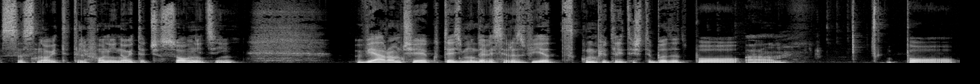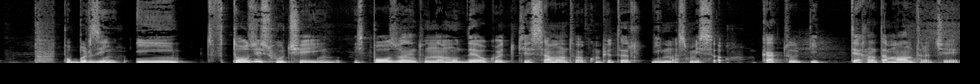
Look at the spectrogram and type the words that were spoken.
с новите телефони и новите часовници, вярвам, че ако тези модели се развият, компютрите ще бъдат по а, по, по-бързи и в този случай използването на модел, който ти е само на това компютър, има смисъл. Както и техната мантра, че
